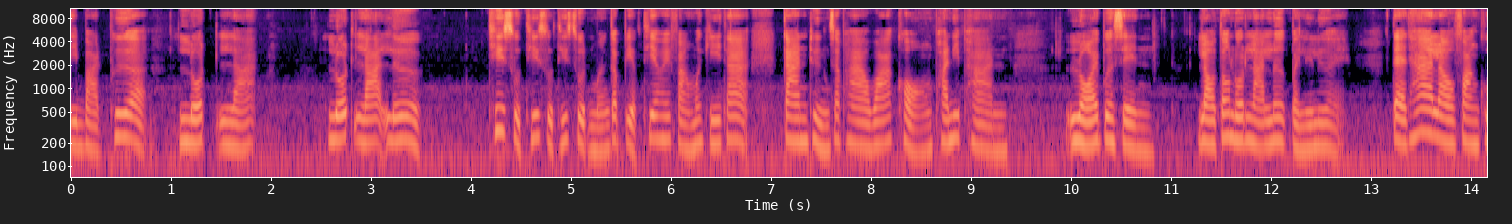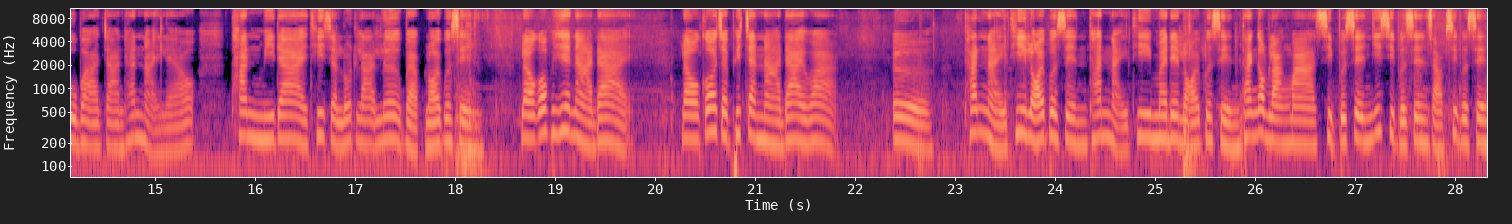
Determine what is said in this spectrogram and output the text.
ฏิบัติเพื่อลดละลดละเลิกที่สุดที่สุดที่สุดเหมือนกับเปรียบเทียบให้ฟังเมื่อกี้ถ้าการถึงสภาวะของพระนิพพานร้อยเปอร์เซ็นเราต้องลดละเลิกไปเรื่อยๆ แต่ถ้าเราฟังครูบาอาจารย์ท่านไหนแล้ว ท่านมิได้ที่จะลดละเลิกแบบร้อยเปอร์เซ็นเราก็พิจารณาได้ เราก็จะพิจารณาได้ว่า เออ ท่านไหนที่ร้อยเปอร์เซ็นท่านไหนที่ไม่ได้ร้อยเปอร์เซ็นท่านกำลังมาสิบเปอร์เซ็นยี่สิบเปอร์เซ็นสามสิบเปอร์เซ็น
